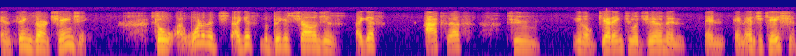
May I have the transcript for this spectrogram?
and things aren't changing. So uh, one of the I guess the biggest challenge is I guess access to you know getting to a gym and and and education.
